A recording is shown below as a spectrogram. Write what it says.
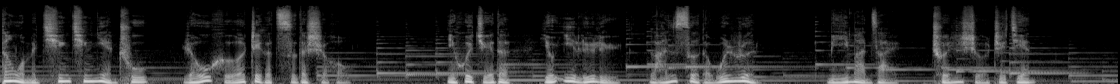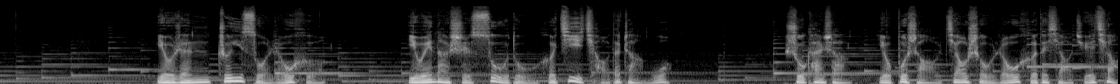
当我们轻轻念出“柔和”这个词的时候，你会觉得有一缕缕蓝色的温润弥漫在唇舌之间。有人追索柔和，以为那是速度和技巧的掌握。书刊上有不少教授柔和的小诀窍，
